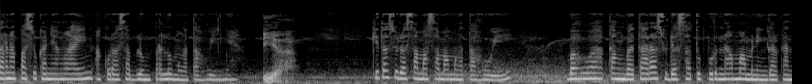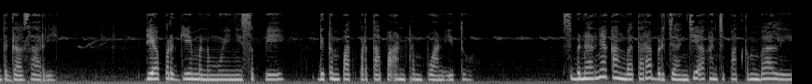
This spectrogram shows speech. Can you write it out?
Karena pasukan yang lain aku rasa belum perlu mengetahuinya. Iya, Kita sudah sama-sama mengetahui bahwa Kang Batara sudah satu purnama meninggalkan Tegal Sari. Dia pergi menemui Nyi Sepi di tempat pertapaan perempuan itu. Sebenarnya Kang Batara berjanji akan cepat kembali.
